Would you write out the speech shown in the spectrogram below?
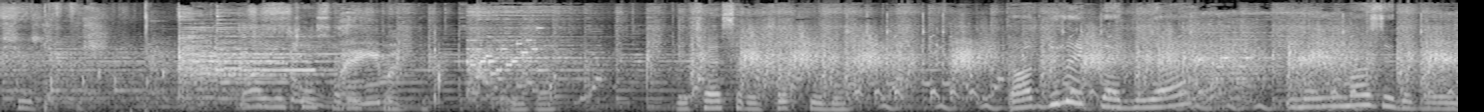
bir şey çıkmış. Daha geçen sene eklendi. Geçen sene çok yeni. Daha dün eklendi ya. İnanılmaz bu oyun.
